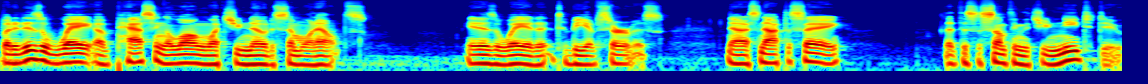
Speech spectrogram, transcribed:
but it is a way of passing along what you know to someone else. It is a way to, to be of service. Now, it's not to say that this is something that you need to do,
